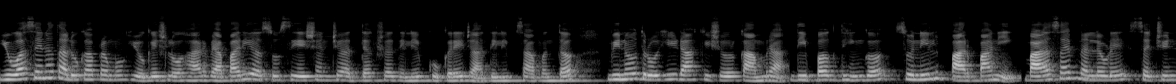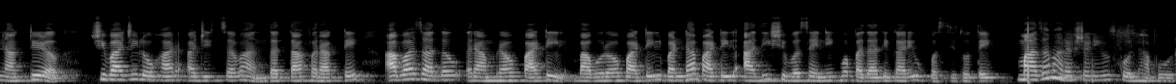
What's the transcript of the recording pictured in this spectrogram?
युवा सेना तालुका प्रमुख योगेश लोहार व्यापारी असोसिएशनचे अध्यक्ष दिलीप कुकरेजा दिलीप सावंत विनोद रोहिडा किशोर कामरा दीपक धिंग सुनील पारपानी बाळासाहेब नल्लवडे सचिन नागटिळक शिवाजी लोहार अजित चव्हाण दत्ता फराकटे आबा जाधव रामराव पाटील बाबूराव पाटील बंडा पाटील आदी शिवसैनिक व पदाधिकारी उपस्थित होते. माझा महाराष्ट्र न्यूज कोल्हापूर.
